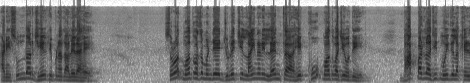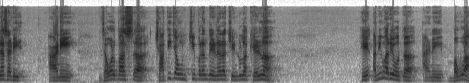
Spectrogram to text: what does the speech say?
आणि सुंदर झेल टिपण्यात आलेलं आहे. सर्वात महत्त्वाचं म्हणजे जुनेची लाईन आणि लेंथ हे खूप महत्त्वाची होती. भाग पाडलं अजित मोहितेला खेळण्यासाठी. आणि जवळपास छातीच्या उंचीपर्यंत येणाऱ्या चेंडूला खेळणं हे अनिवार्य होतं. आणि बव्वा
